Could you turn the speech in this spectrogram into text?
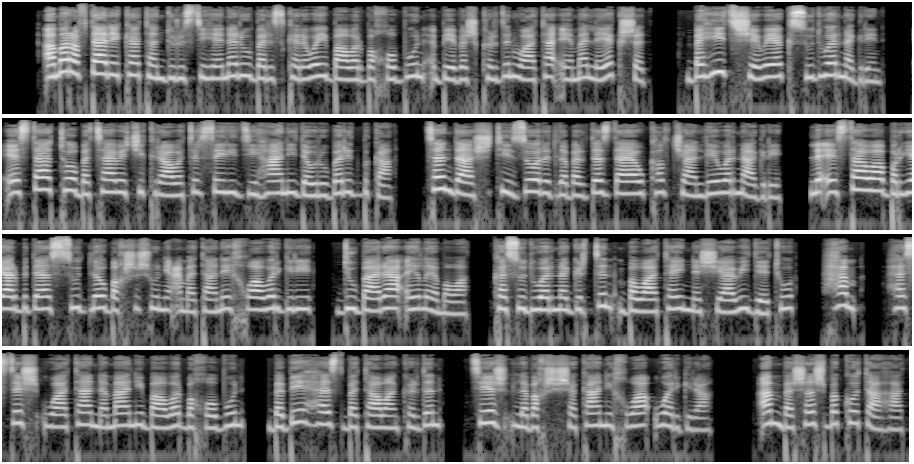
ئەمە ڕەفتارێکە تەندروستیهێنەر و بەرزکەرەوەی باوەڕبەخۆبوون بێبەشکردن واتە ئێمە لە یەک شت بە هیچ شێوەیەک سوود وەرنەگرین. ئێستا تۆ بە چاوێکی کراوەتر سەیری جیهانی دەوروبەرت بکە چەندە شتی زۆرت لەبەردەستدایە و کەڵکیان لێ وەرناگری، لە ئێستاوە بڕیار بدە سوود لەو بەخشش و نیعمەتانەی خوا وەرگری، دووبارە ئەیڵێمەوە، کە سوود وەرنەگرتن بە واتای نەشیاوی دێت و هەم، هەستش، واتا نەمانی باوەڕ بەخۆبوون، بەبێ هەست بە تاوانکردن چێژ لە بەخششەکانی خوا وەرگرە. ئەم بەشەش بە کۆتا هات.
